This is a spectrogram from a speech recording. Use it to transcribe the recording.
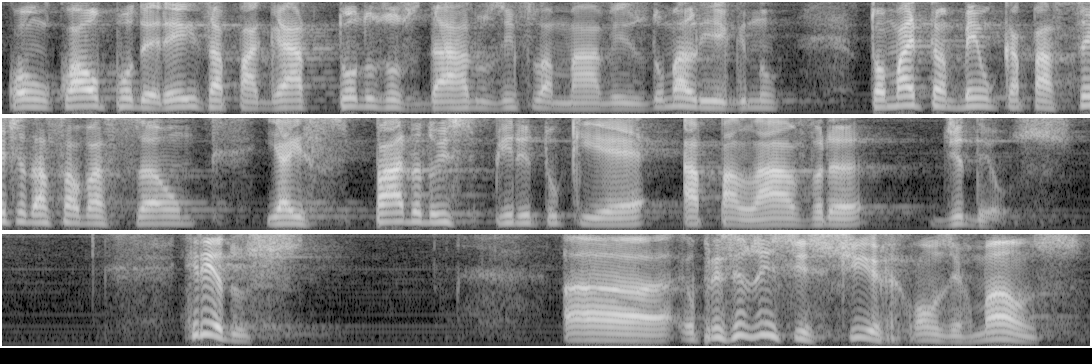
com o qual podereis apagar todos os dardos inflamáveis do maligno. Tomai também o capacete da salvação e a espada do Espírito, que é a palavra de Deus. Queridos, uh, eu preciso insistir com os irmãos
